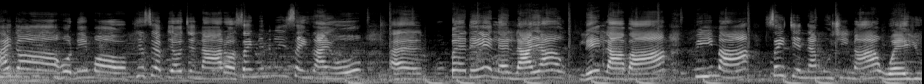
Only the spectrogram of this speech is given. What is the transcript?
အဲ့တော့ဟိုနေ့မော်ဖြစ်ဆက်ပြောချင်တာကတော့စိတ်မင်းသမီးစိန်ဆိုင်ကိုအဲ ပယ်တဲ့လည်းလာရောက်လေးလာပါပြီးမှစိတ်ကျဉ်နှံမှုရှိမှဝယ်ယူ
